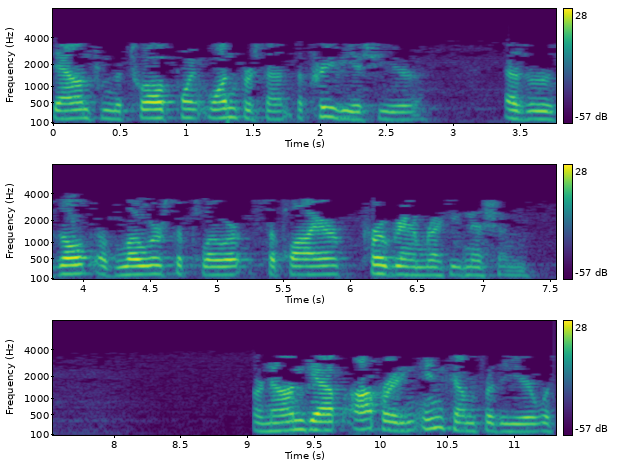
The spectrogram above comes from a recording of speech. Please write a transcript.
down from the 12.1% the previous year as a result of lower supplier program recognition. Our non-GAAP operating income for the year was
